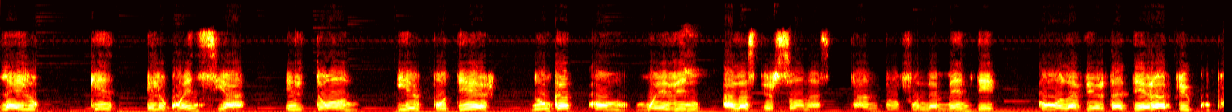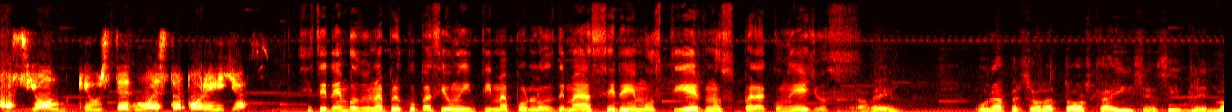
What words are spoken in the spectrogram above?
La elocuencia, el don y el poder nunca conmueven a las personas tan profundamente como la verdadera preocupación que usted muestra por ellas. Si tenemos una preocupación íntima por los demás, seremos tiernos para con ellos. Amén. Una persona tosca e insensible no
